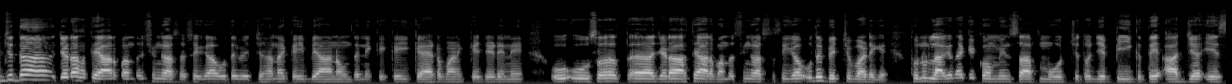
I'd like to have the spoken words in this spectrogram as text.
ਜਿੱਦਾਂ ਜਿਹੜਾ ਹਥਿਆਰਬੰਦ ਸੰਘਰਸ਼ ਸੀਗਾ ਉਹਦੇ ਵਿੱਚ ਹਨਾ ਕਈ ਬਿਆਨ ਆਉਂਦੇ ਨੇ ਕਿ ਕਈ ਕੈਟ ਬਣ ਕੇ ਜਿਹੜੇ ਨੇ ਉਹ ਉਸ ਜਿਹੜਾ ਹਥਿਆਰਬੰਦ ਸੰਘਰਸ਼ ਸੀਗਾ ਉਹਦੇ ਵਿੱਚ ਵੜ ਗਏ ਤੁਹਾਨੂੰ ਲੱਗਦਾ ਕਿ ਕੌਮੀ ਇਨਸਾਫ ਮੋਰਚੇ ਤੋਂ ਜੇ ਪੀਕ ਤੇ ਅੱਜ ਇਸ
